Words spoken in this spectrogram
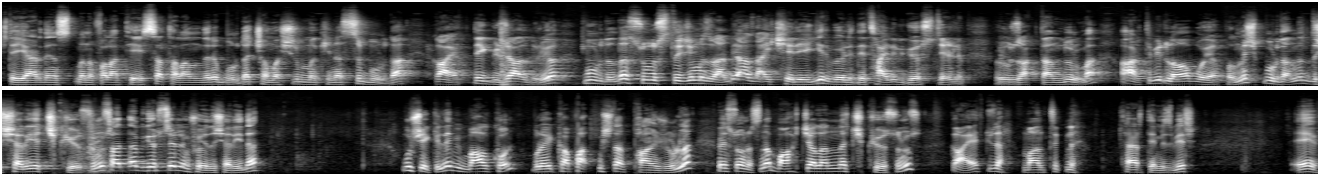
İşte yerden ısıtmanın falan tesisat alanları burada. Çamaşır makinesi burada. Gayet de güzel duruyor. Burada da su ısıtıcımız var. Biraz daha içeriye gir böyle detaylı bir gösterelim. Böyle uzaktan durma. Artı bir lavabo yapılmış. Buradan da dışarıya çıkıyorsunuz. Hatta bir gösterelim şöyle dışarıyı da. Bu şekilde bir balkon. Burayı kapatmışlar panjurla ve sonrasında bahçe alanına çıkıyorsunuz. Gayet güzel, mantıklı, tertemiz bir ev.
